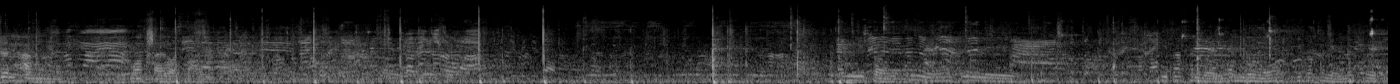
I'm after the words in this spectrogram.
เดินทางมอเตอร์ไซค์ ที่พักขนงก็มีนะที่พักขนงไม่เคยไป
